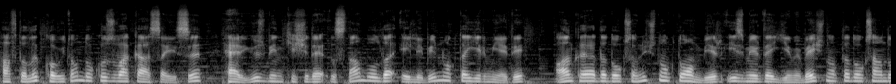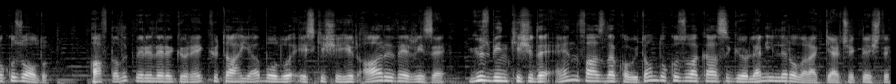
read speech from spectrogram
haftalık COVID-19 vaka sayısı her 100 bin kişide İstanbul'da 51.27, Ankara'da 93.11, İzmir'de 25.99 oldu. Haftalık verilere göre Kütahya, Bolu, Eskişehir, Ağrı ve Rize 100 bin kişide en fazla COVID-19 vakası görülen iller olarak gerçekleşti.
